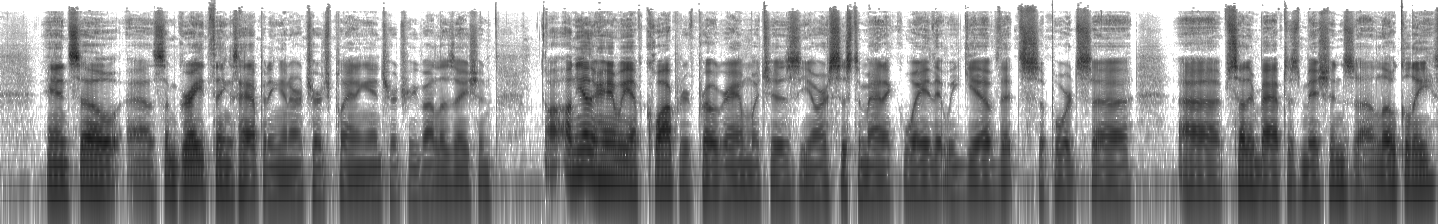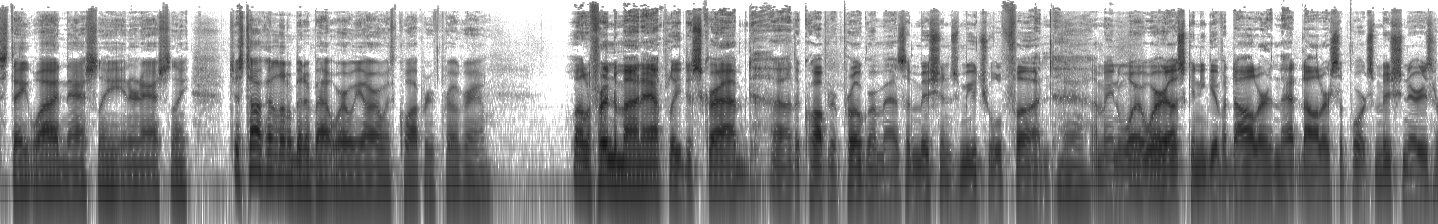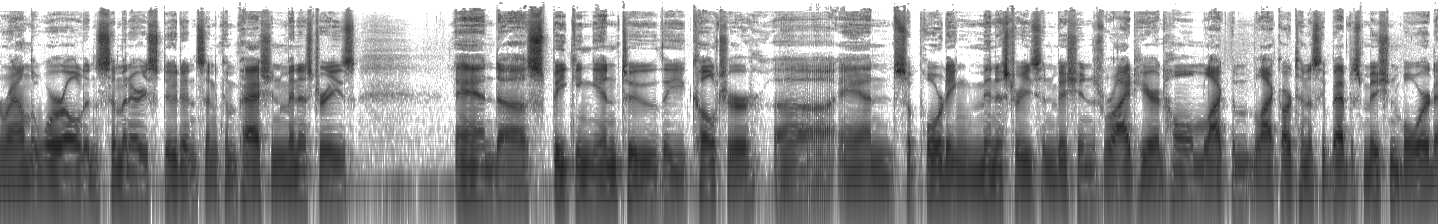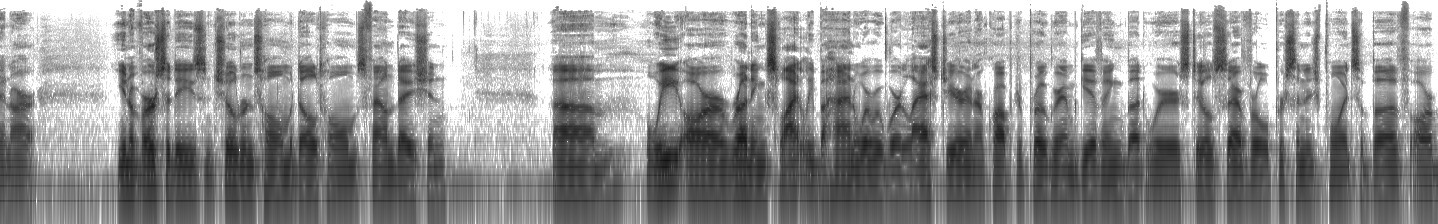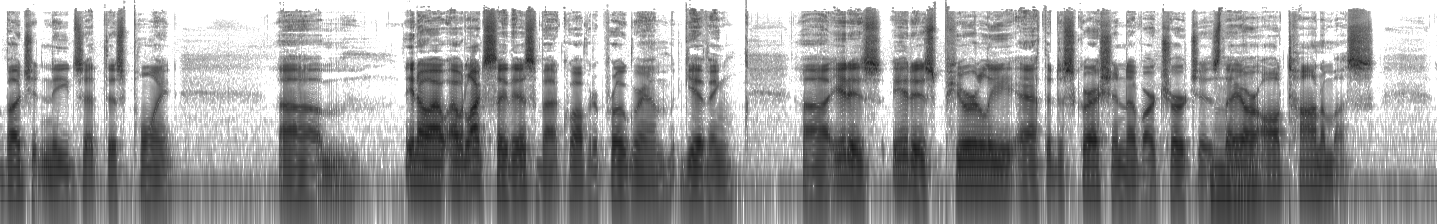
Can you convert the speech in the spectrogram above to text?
and so uh, some great things happening in our church planting and church revitalization. On the other hand, we have cooperative program, which is you know our systematic way that we give that supports. Uh, uh, Southern Baptist missions locally, statewide, nationally, internationally. Just talk a little bit about where we are with cooperative program. Well, a friend of mine aptly described uh, the cooperative program as a missions mutual fund. Yeah. I mean, where, where else can you give a dollar and that dollar supports missionaries around the world and seminary students and compassion ministries and uh, speaking into the culture uh, and supporting ministries and missions right here at home, like the like our Tennessee Baptist Mission Board and our universities and children's home, adult homes foundation. Um, we are running slightly behind where we were last year in our cooperative program giving, but we're still several percentage points above our budget needs at this point. Um, you know, I, I, would like to say this about cooperative program giving. Uh, it is it is purely at the discretion of our churches. Mm-hmm. They are autonomous.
